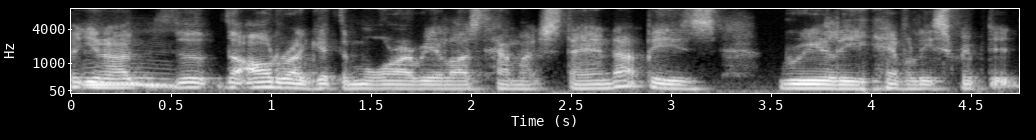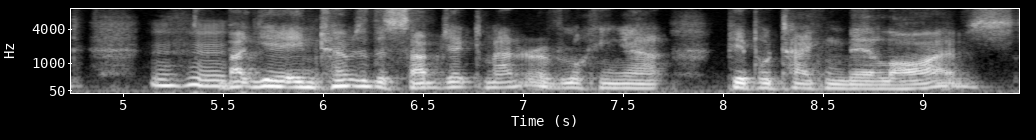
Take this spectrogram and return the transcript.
But, you mm. know, the, the older I get, the more I realized how much stand up is really heavily scripted. Mm-hmm. But yeah, in terms of the subject matter of looking at people taking their lives,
